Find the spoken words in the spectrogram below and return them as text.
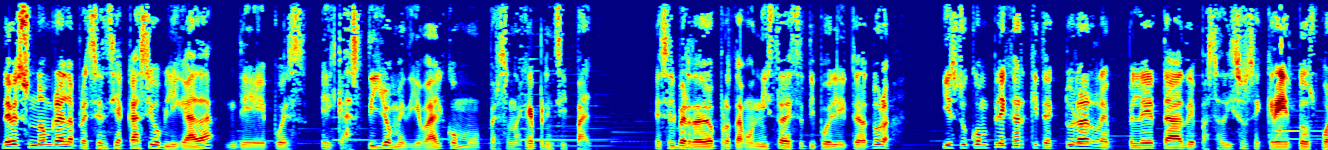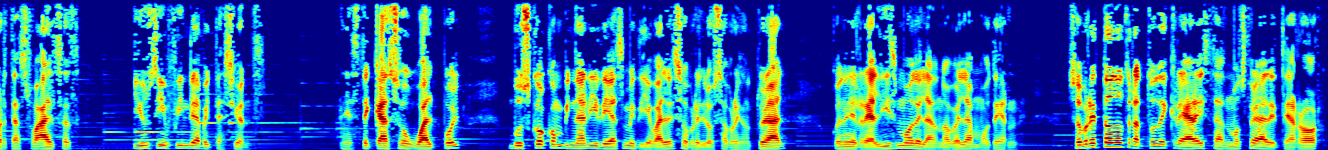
debe su nombre a la presencia casi obligada de pues el castillo medieval como personaje principal. Es el verdadero protagonista de este tipo de literatura y su compleja arquitectura repleta de pasadizos secretos, puertas falsas y un sinfín de habitaciones. En este caso, Walpole buscó combinar ideas medievales sobre lo sobrenatural con el realismo de la novela moderna. Sobre todo trató de crear esta atmósfera de terror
